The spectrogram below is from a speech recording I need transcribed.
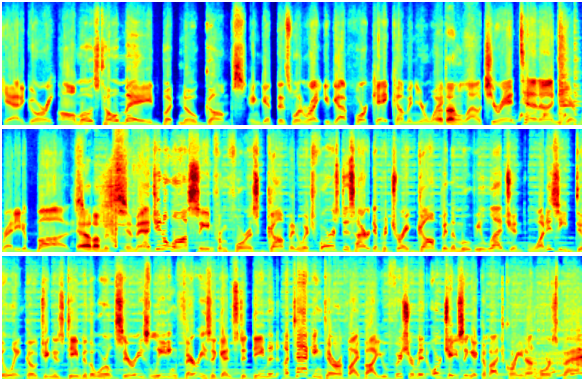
Category? Almost homemade, but no gumps. And get this one right, you got 4K coming your way. Na. Pull out your antenna and get ready to buzz. Her damit. Imagine a lost scene from Forrest Gump in which Forrest is hired to portray Gump in the movie Legend. What is he doing? Coaching his team to the World Series, leading fairies against a demon, attacking terrified Bayou fishermen, or chasing Ichabod Crane on horseback?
